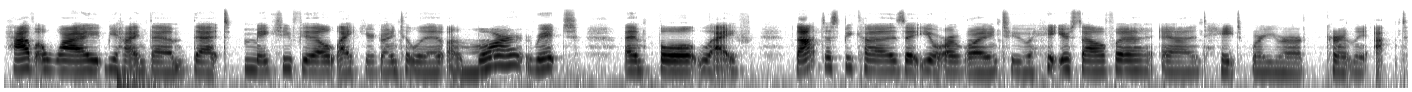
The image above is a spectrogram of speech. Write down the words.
have a why behind them that makes you feel like you're going to live a more rich and full life. Not just because that you are going to hate yourself uh, and hate where you are currently at.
